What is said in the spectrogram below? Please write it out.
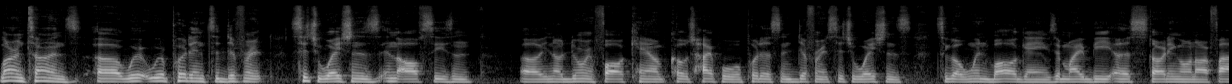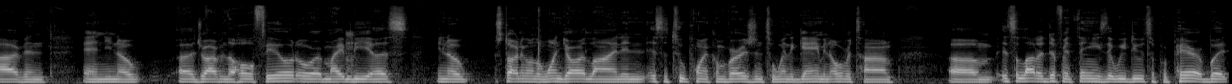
Learn tons. Uh, we're, we're put into different situations in the off season. Uh, you know, during fall camp, Coach Heupel will put us in different situations to go win ball games. It might be us starting on our five and and you know uh, driving the whole field, or it might be mm. us, you know, starting on the one yard line and it's a two point conversion to win the game in overtime. Um, it's a lot of different things that we do to prepare, but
